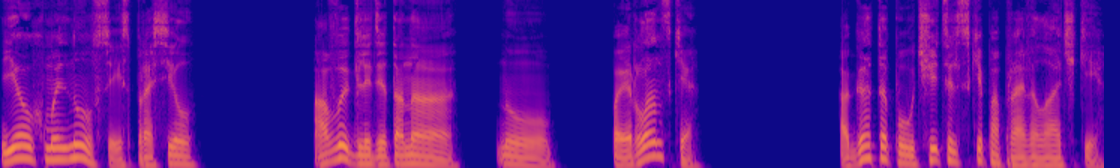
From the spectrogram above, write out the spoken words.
Я ухмыльнулся и спросил, «А выглядит она, ну, по-ирландски?» Агата поучительски поправила очки.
